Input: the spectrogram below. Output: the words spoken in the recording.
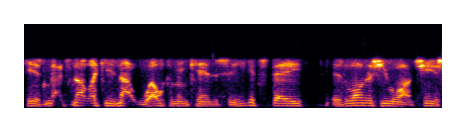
He's not, it's not like he's not welcoming Kansas City. He could stay as long as he wants. He's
